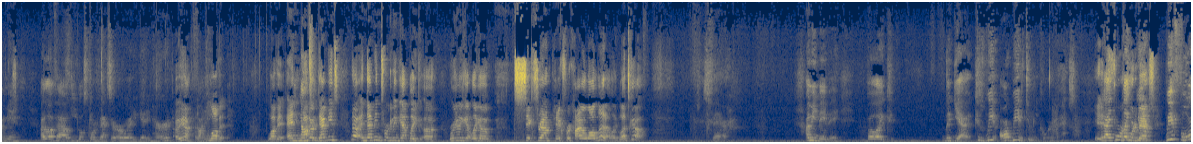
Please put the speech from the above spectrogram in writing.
I mean, I love how Eagles quarterbacks are already getting hurt. Oh yeah, Funny. love it, love it, and you know, that means no, and that means we're gonna get like a we're gonna get like a sixth round pick for Kyle Lauletta. Like, let's go. It's fair. I mean, maybe, but like, like yeah, because we are we have too many quarterbacks. Yeah, Like, I- four like, we quarterbacks. We have four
